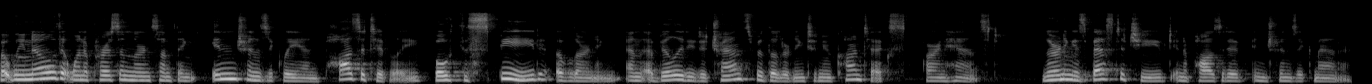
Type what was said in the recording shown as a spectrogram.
But we know that when a person learns something intrinsically and positively, both the speed of learning and the ability to transfer the learning to new contexts are enhanced. Learning is best achieved in a positive intrinsic manner.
